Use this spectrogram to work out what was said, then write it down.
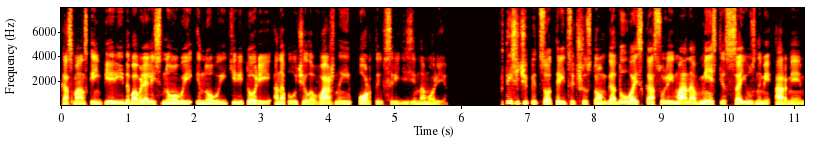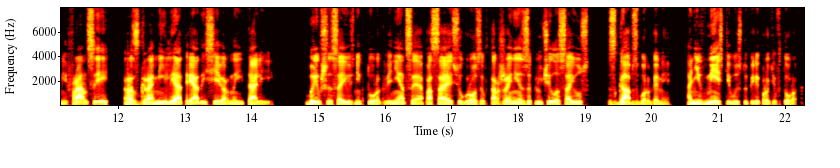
К Османской империи добавлялись новые и новые территории, она получила важные порты в Средиземноморье. В 1536 году войска Сулеймана вместе с союзными армиями Франции разгромили отряды Северной Италии. Бывший союзник турок Венеция, опасаясь угрозы вторжения, заключила союз с Габсбургами. Они вместе выступили против турок.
